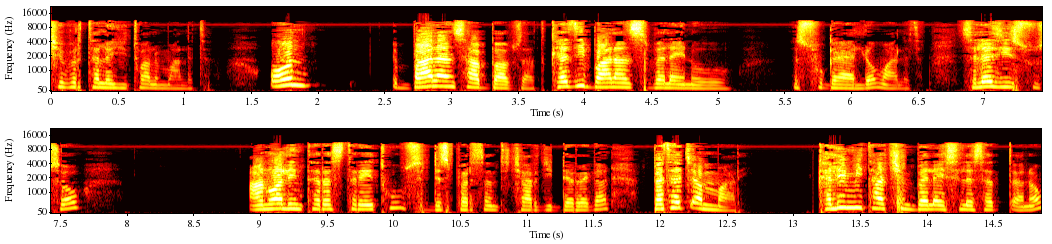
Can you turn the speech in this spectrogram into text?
ሺህ ብር ተለይቷል ማለት ነው። on balance above that። ከዚህ balance በላይ ነው እሱ ጋር ያለው ማለት ነው። ስለዚህ እሱ ሰው annual interest rate ኡ ስድስት percent charge ይደረጋል። በተጨማሪ ከ limit አችን በላይ ስለሰጠ ነው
